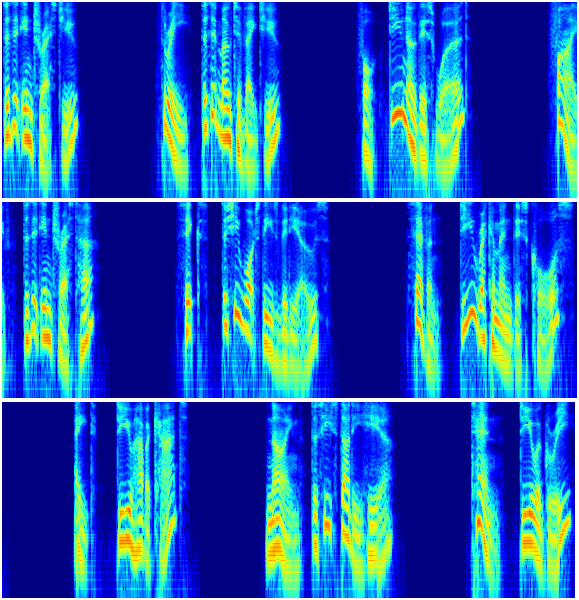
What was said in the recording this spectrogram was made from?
Does it interest you? 3. Does it motivate you? 4. Do you know this word? 5. Does it interest her? 6. Does she watch these videos? 7. Do you recommend this course? 8. Do you have a cat? 9. Does he study here? 10. Do you agree?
